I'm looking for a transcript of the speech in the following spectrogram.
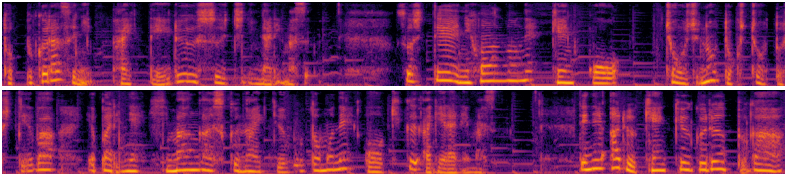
トップクラスに入っている数値になります。そして日本のね、健康、長寿の特徴としては、やっぱりね、肥満が少ないということもね、大きく挙げられます。でね、ある研究グループが、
